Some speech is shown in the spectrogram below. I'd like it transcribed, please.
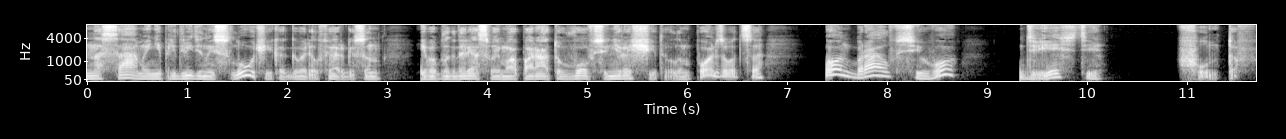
на самый непредвиденный случай, как говорил Фергюсон, ибо благодаря своему аппарату вовсе не рассчитывал им пользоваться, он брал всего 200 фунтов.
